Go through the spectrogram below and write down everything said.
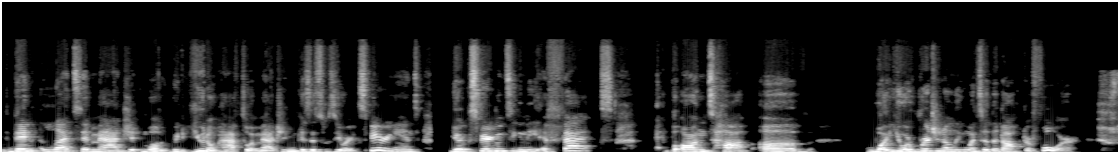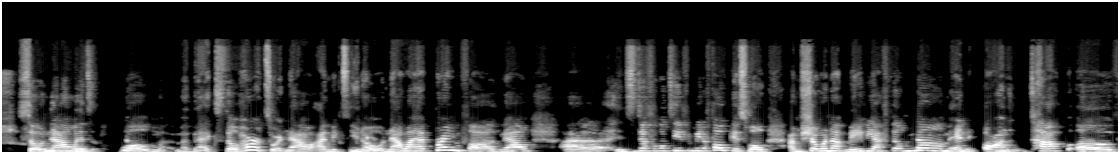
then let's imagine well, you don't have to imagine because this was your experience. You're experiencing the effects on top of what you originally went to the doctor for. So now it's well, my, my, back still hurts, or now I'm, you know, now I have brain fog. Now uh, it's difficulty for me to focus. Well, I'm showing up. Maybe I feel numb, and on top of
